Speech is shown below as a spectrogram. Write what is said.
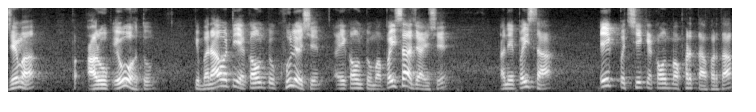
જેમાં આરોપ એવો હતો કે બનાવટી એકાઉન્ટો ખુલે છે એકાઉન્ટોમાં પૈસા જાય છે અને પૈસા એક પછી એક એકાઉન્ટમાં ફરતા ફરતા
